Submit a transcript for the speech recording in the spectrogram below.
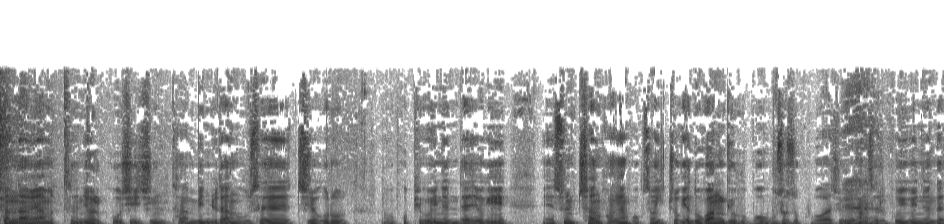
전남에 아무튼 10곳이 지금 다 민주당 우세 지역으로 어, 꼽히고 있는데 여기 예, 순천 광양 곡성 이쪽에 노광규 후보 무소속 후보가 지금 예. 강세를 보이고 있는데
